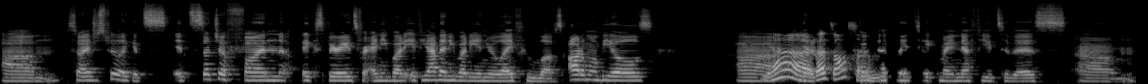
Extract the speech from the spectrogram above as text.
Um, so I just feel like it's it's such a fun experience for anybody. If you have anybody in your life who loves automobiles, uh, yeah, you know, that's awesome. I would definitely take my nephew to this. Um,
